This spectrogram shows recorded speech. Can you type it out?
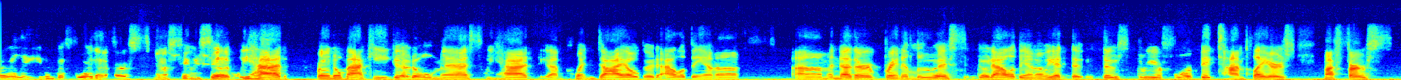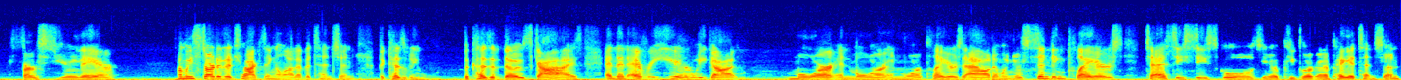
early, even before that first national championship. We had Randall Mackey go to Ole Miss. We had um, Quinton Dial go to Alabama um, another Brandon Lewis go to Alabama. We had th- those three or four big time players my first first year there, and we started attracting a lot of attention because we because of those guys. And then every year we got more and more and more players out. And when you're sending players to SEC schools, you know people are going to pay attention.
